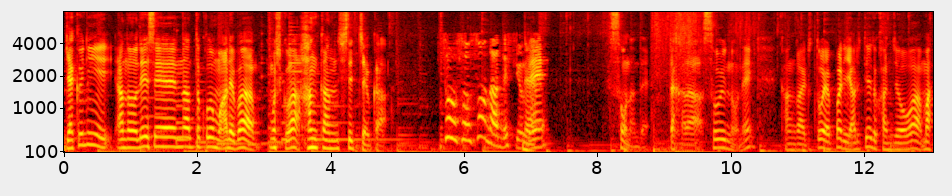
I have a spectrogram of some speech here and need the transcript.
逆にあの冷静なところもあればもしくは反感してっちゃうか。そうそうそうなんですよね。ね。そうなんだよ。だからそういうのをね考えるとやっぱりある程度感情は、まあ、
